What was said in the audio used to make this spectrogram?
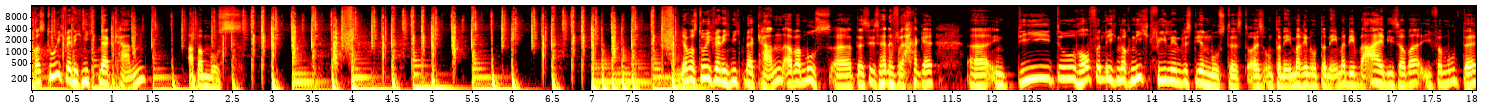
Was tue ich, wenn ich nicht mehr kann, aber muss? Ja, was tue ich, wenn ich nicht mehr kann, aber muss? Äh, das ist eine Frage, äh, in die du hoffentlich noch nicht viel investieren musstest als Unternehmerin, Unternehmer. Die Wahrheit ist aber, ich vermute,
